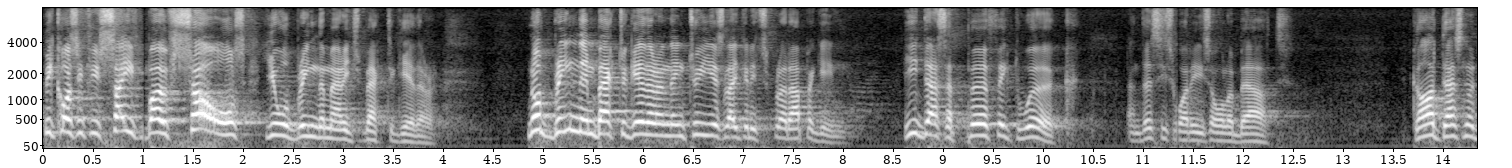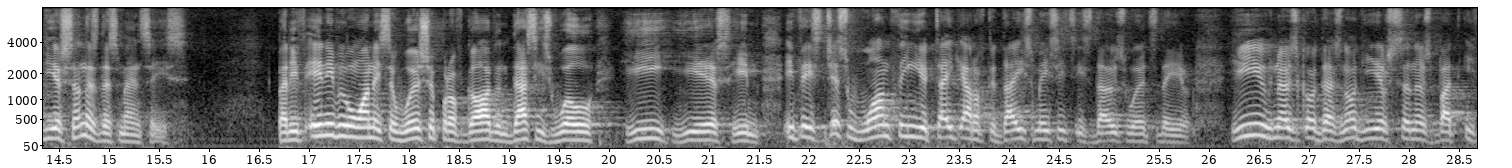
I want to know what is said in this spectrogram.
Because if you save both souls, you will bring the marriage back together. Not bring them back together and then two years later it's split up again. He does a perfect work. And this is what he's all about. God does not hear sinners, this man says. But if anyone is a worshiper of God and does his will, he hears him. If there's just one thing you take out of today's message, is those words there. He who knows God does not hear sinners, but if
